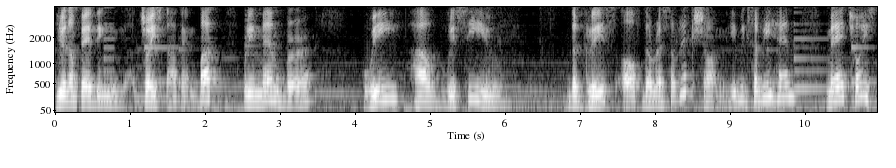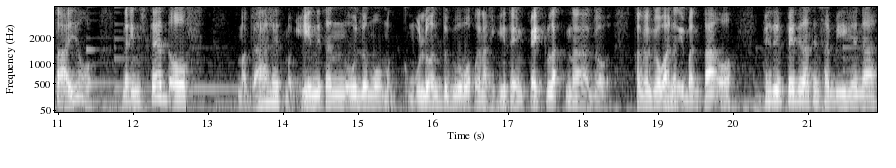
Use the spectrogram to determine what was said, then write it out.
Yun ang pwedeng choice natin. But remember, we have received the grace of the resurrection. Ibig sabihin, may choice tayo na instead of magalit, mag-init ang ulo mo, magkumulo ang dugo mo, pag nakikita yung peklat na kagagawa ng ibang tao, pwede, pwede natin sabihin na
